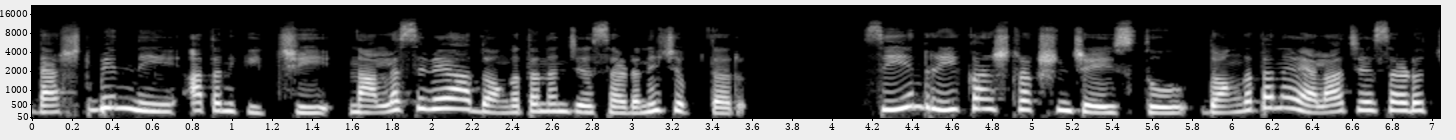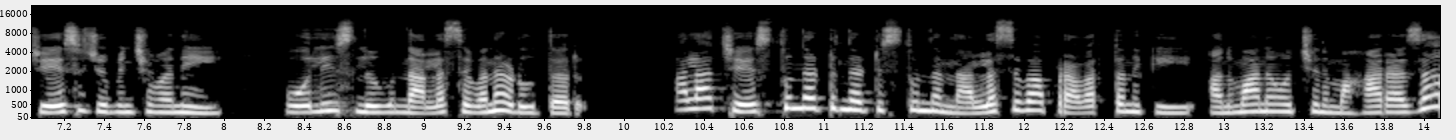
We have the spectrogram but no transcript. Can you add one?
డస్ట్బిన్ని అతనికి ఇచ్చి నల్లశివే ఆ దొంగతనం చేశాడని చెప్తారు. సీన్ రీకన్స్ట్రక్షన్ చేయిస్తూ దొంగతనం ఎలా చేశాడో చేసి చూపించమని పోలీసులు నల్లశివని అడుగుతారు. అలా చేస్తున్నట్టు నటిస్తున్న నల్లశివ ప్రవర్తనకి అనుమానం వచ్చిన మహారాజా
